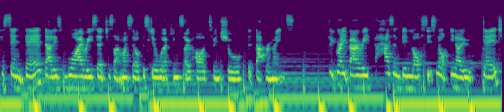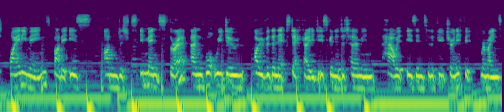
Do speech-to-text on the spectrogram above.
percent there. That is why researchers like myself are still working so hard to ensure that that remains. The Great Barrier Reef hasn't been lost. It's not, you know, dead by any means, but it is under immense threat. And what we do over the next decade is going to determine how it is into the future and if it remains.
